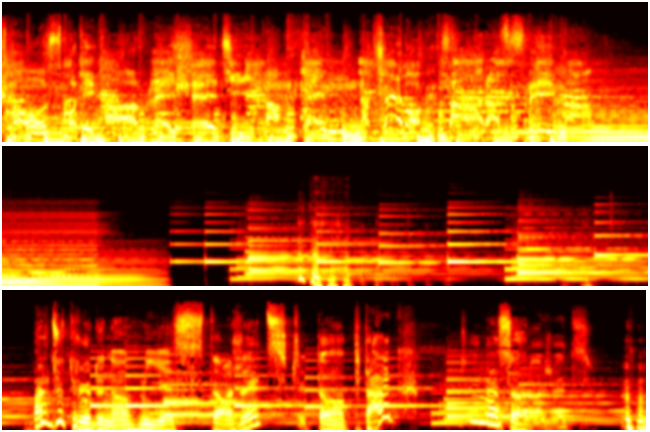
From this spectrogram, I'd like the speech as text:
Kto spotyka w lesie dzika, ten na drzewo zaraz zmyka. Bardzo trudno mi jest orzec, czy to ptak, czy nosorożec.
